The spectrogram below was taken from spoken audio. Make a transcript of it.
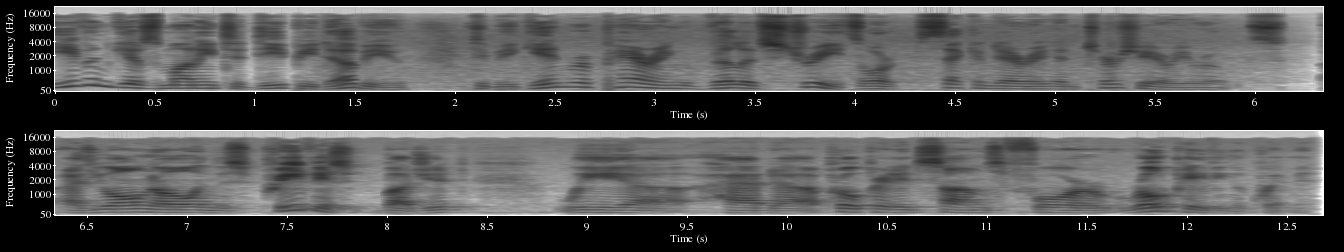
even gives money to DPW to begin repairing village streets or secondary and tertiary roads. As you all know, in this previous budget, we uh, had uh, appropriated sums for road paving equipment.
